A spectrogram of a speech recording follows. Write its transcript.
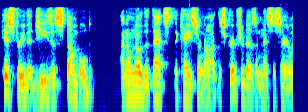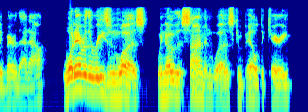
history that Jesus stumbled I don't know that that's the case or not. The scripture doesn't necessarily bear that out. Whatever the reason was, we know that Simon was compelled to carry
